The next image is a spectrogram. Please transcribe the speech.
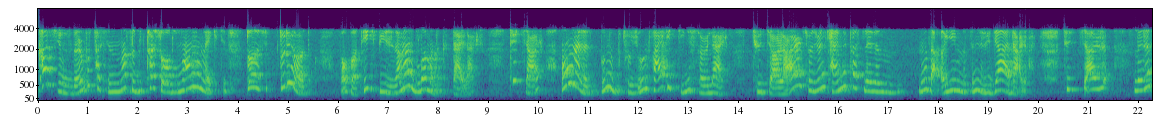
kaç yıldır bu taşın nasıl bir taş olduğunu anlamak için dolaşıp duruyorduk. Fakat hiçbir zaman bulamadık derler. Tüccar onlara bunu bu çocuğun fark ettiğini söyler. Tüccarlar çocuğun kendi taslarını da ayırmasını rica ederler. Tüccarların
